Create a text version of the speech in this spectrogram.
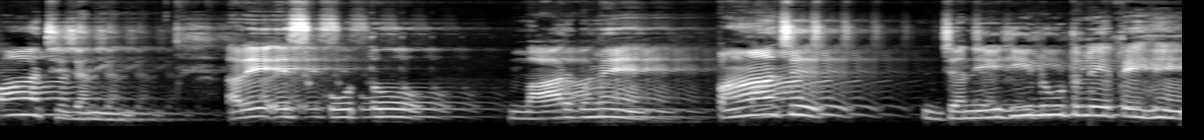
पाँच जनी। अरे इसको तो मार्ग में पाँच जने ही लूट लेते हैं।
